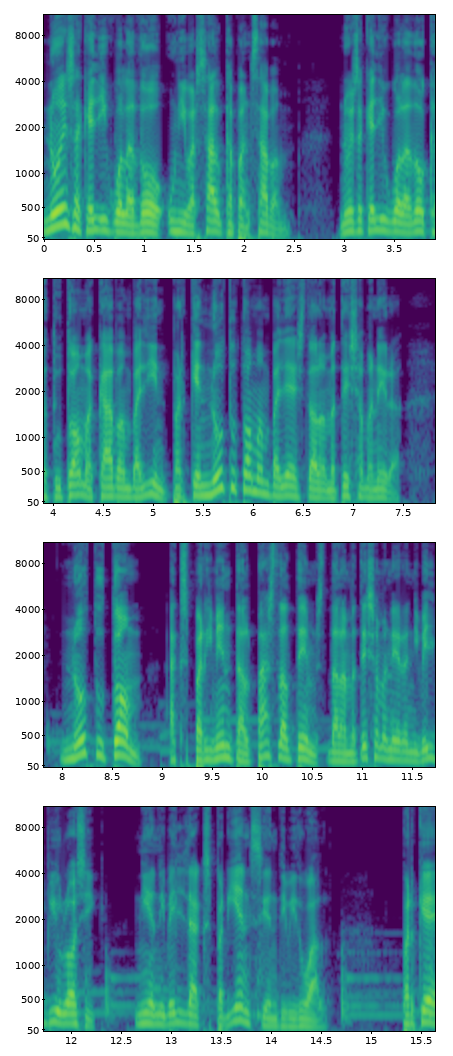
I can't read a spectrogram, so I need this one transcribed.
no és aquell igualador universal que pensàvem. No és aquell igualador que tothom acaba envellint, perquè no tothom envelleix de la mateixa manera. No tothom experimenta el pas del temps de la mateixa manera a nivell biològic ni a nivell d'experiència individual. Perquè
